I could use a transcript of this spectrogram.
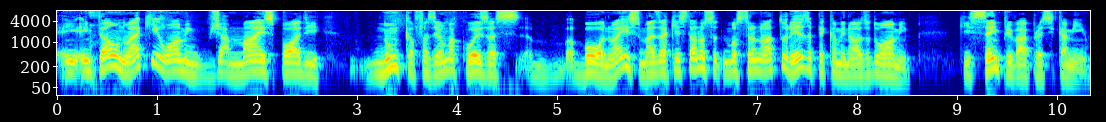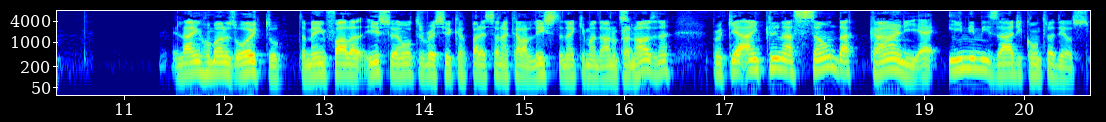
E, então, não é que o homem jamais pode nunca fazer uma coisa boa, não é isso? Mas aqui está mostrando a natureza pecaminosa do homem, que sempre vai para esse caminho. Lá em Romanos 8 também fala isso, é um outro versículo que apareceu naquela lista né, que mandaram para nós, né? Porque a inclinação da carne é inimizade contra Deus,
